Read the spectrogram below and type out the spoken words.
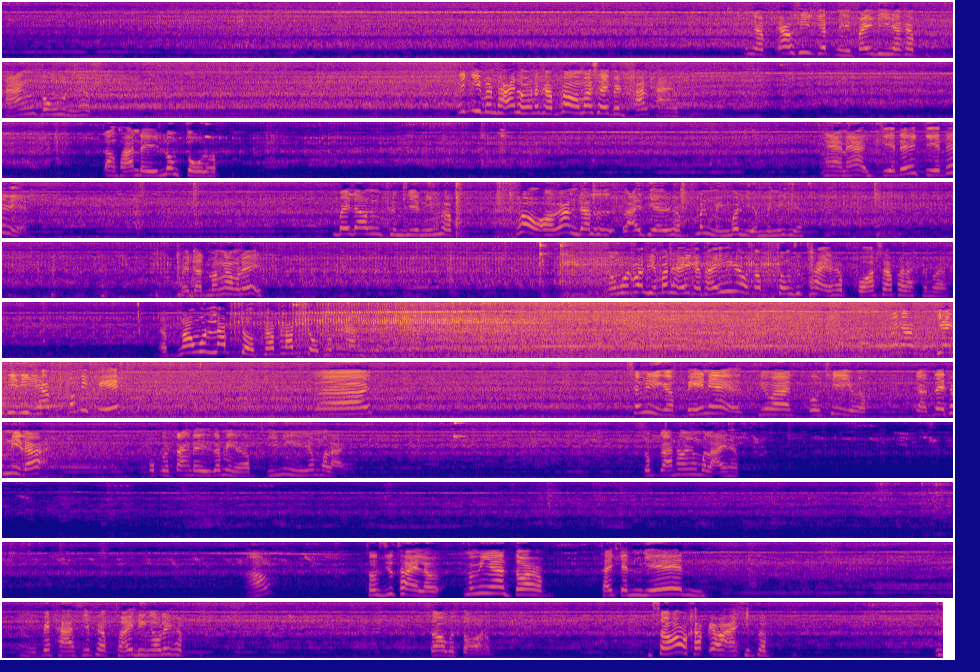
นี่ครับ LC เจ็ดนี่ไปดีครับ หางตรงรุ่นนะครับไอ้กี้เป็นพาร์ทโทนะครับเขาเอามาใช้เป็นพาร์ทหางครับตั้งผานในล่งโตเลยครับแน่แน่เกียดได้เกียดได้เนี่ยใบดันขึ้นเทียนิ้มครับเข้าออกกันดันหลายเทียครับ มันเหม่งบ่เหลี่ยมไปนี่เทีย ใบดันมาเงาเลยน้องวุฒิว่าเสียบัตไทยกับไทยที่เขากับทงสุดท้ายนะครับขอทราบพลังกันไว้ครับน้องวุ้นรับจบครับรับจบทำงานนะครับเที่ยงที่นี่ครับก็มีเป๋เอ้ยสำนีกับเป๋เนี่ยคือว่าโอเคอยู่ครับได้สำนีแล้ว ผมก็ตั้งได้สำนีครับปีนี้ยังมาหลายประสบการณ์เท่ายังมาหลายครับเอาตอนสุดท้ายแล้วไม่มีงานตัวครับไทยกันเย็นไปหาซิปครับถอยดึงเอาเลยครับ ซอมาต่อครับซอครับเอลหาซิปครับ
